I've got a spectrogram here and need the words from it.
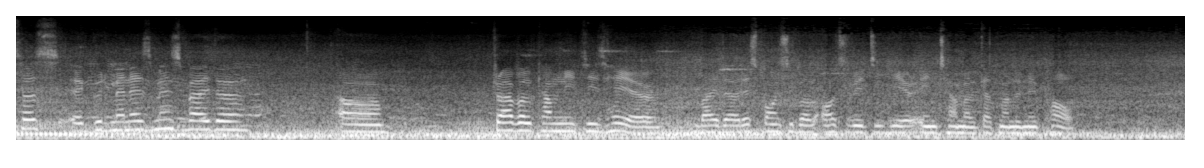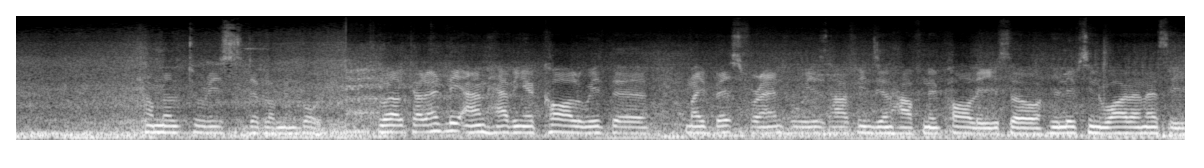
such uh, good management by the uh, travel communities here, by the responsible authority here in Thamel Kathmandu, Nepal. Thamel Tourist Development Board. Well, currently I'm having a call with uh, my best friend who is half Indian, half Nepali. So he lives in Varanasi,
